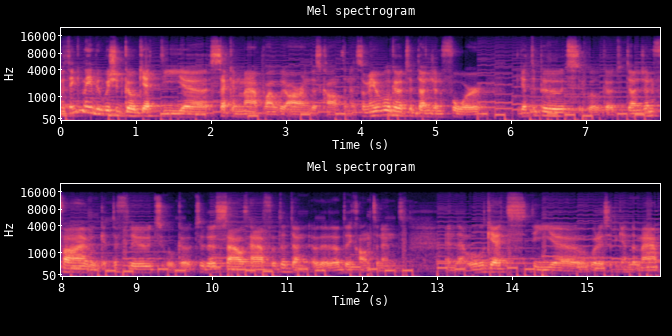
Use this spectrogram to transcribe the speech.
I think maybe we should go get the uh, second map while we are on this continent. So maybe we'll go to Dungeon 4, get the boots, we'll go to Dungeon 5, we'll get the flute, we'll go to the south half of the, of the, of the continent, and then we'll get the, uh, what is it again, the map,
